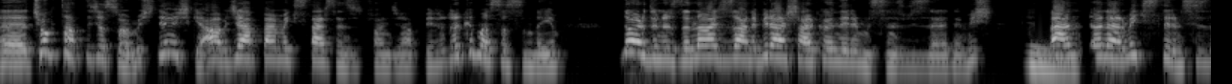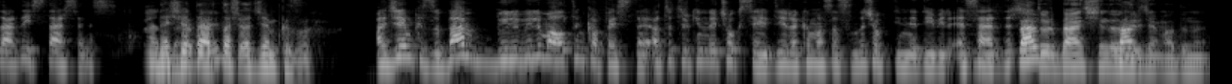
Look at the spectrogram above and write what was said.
Ee, çok tatlıca sormuş. Demiş ki abi cevap vermek isterseniz lütfen cevap verin. Rakı masasındayım. Dördünüz de nacizane birer şarkı önerir misiniz bizlere demiş. Hmm, Ben önermek isterim sizler de isterseniz. ben. Neşet. Ertaş Acem kızı. Acem Kızı. Ben Bülbülüm Altın Kafeste. Atatürk'ün de çok sevdiği rakı masasında çok dinlediği bir eserdir. Ben- Dur ben şimdi Ben- önereceğim adını.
